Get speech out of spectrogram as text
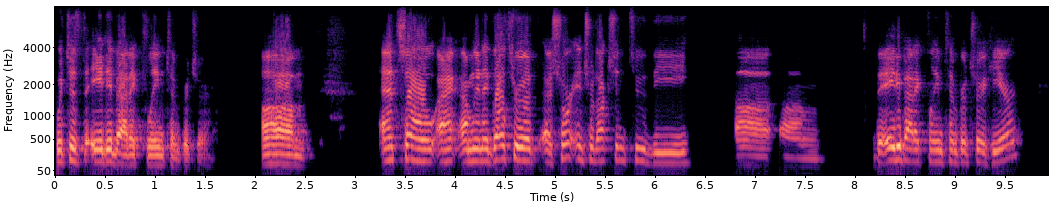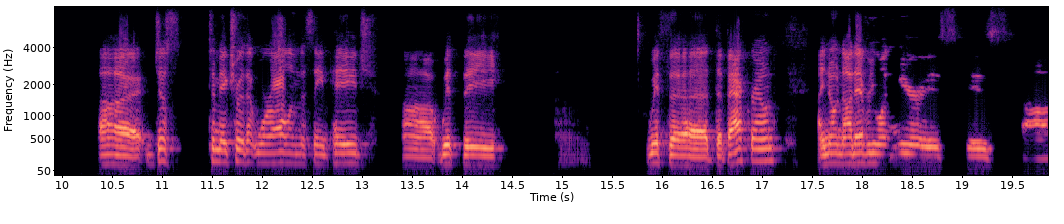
which is the adiabatic flame temperature. Um, and so I, am going to go through a, a, short introduction to the uh, um, the adiabatic flame temperature here, uh, just to make sure that we're all on the same page uh, with the um, with the the background. I know not everyone here is is uh,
